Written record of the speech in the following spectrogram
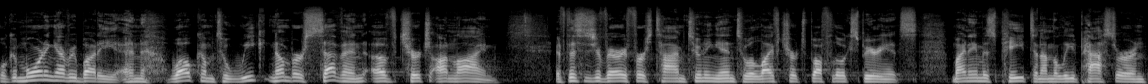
Well, good morning, everybody, and welcome to week number seven of Church Online. If this is your very first time tuning in to a Life Church Buffalo experience, my name is Pete and I'm the lead pastor, and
